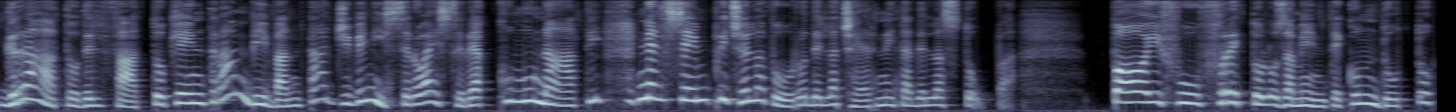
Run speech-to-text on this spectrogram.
grato del fatto che entrambi i vantaggi venissero a essere accomunati nel semplice lavoro della cernita della stoppa. Poi fu frettolosamente condotto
